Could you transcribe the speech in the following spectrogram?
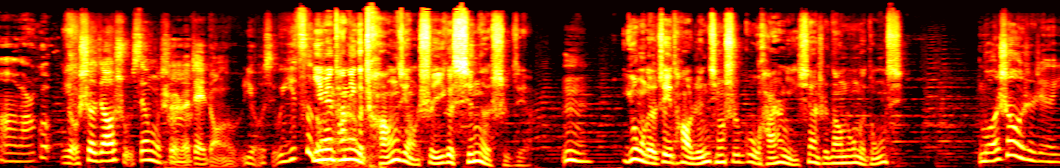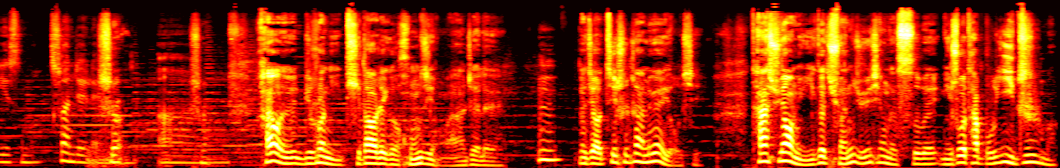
啊，玩过。有社交属性式的这种游戏，我一次都因为它那个场景是一个新的世界，嗯，用的这套人情世故还是你现实当中的东西。魔兽是这个意思吗？算这类的是啊，是还有比如说你提到这个红警啊这类，嗯，那叫即时战略游戏，它需要你一个全局性的思维。你说它不益智吗？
